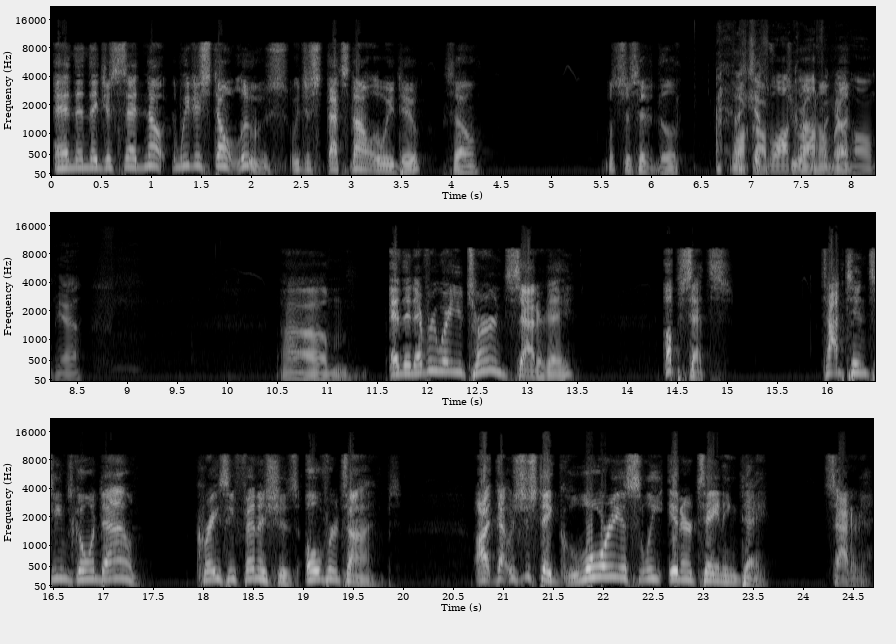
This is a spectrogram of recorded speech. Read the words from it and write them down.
And then they just said, "No, we just don't lose. We just that's not what we do." So let's just hit it the walk just off, walk off and go run. home. Yeah. Um, and then everywhere you turn Saturday, upsets. Top 10 teams going down. Crazy finishes, overtimes. Uh, that was just a gloriously entertaining day, Saturday.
